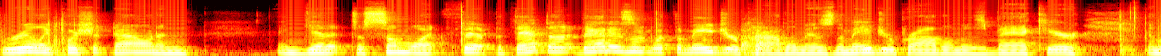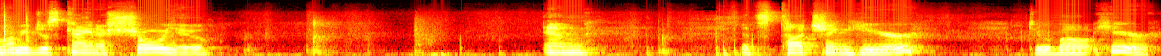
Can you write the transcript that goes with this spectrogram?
really push it down and and get it to somewhat fit but that that isn't what the major problem is the major problem is back here and let me just kind of show you and it's touching here to about here.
